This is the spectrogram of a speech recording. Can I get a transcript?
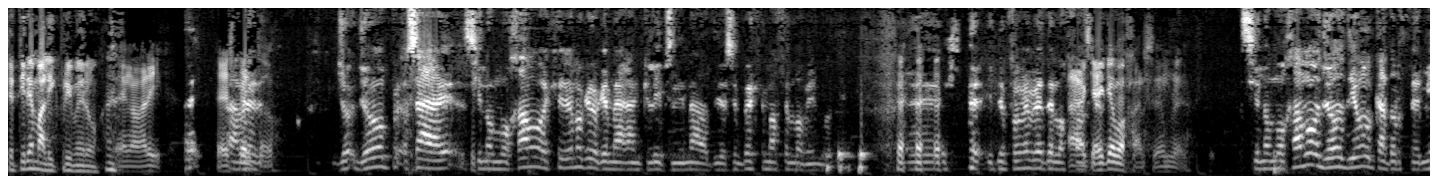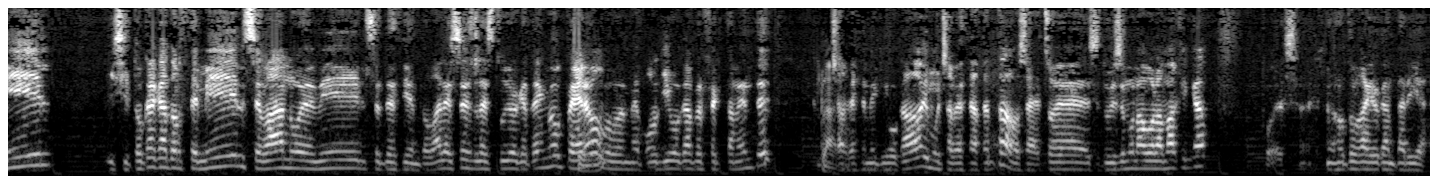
Que tire Malik primero. Venga, Malik, experto. Yo, yo, o sea, si nos mojamos, es que yo no creo que me hagan clips ni nada, tío. Siempre es que me hacen lo mismo, tío. Eh, y después me meten los Aquí pasos. hay que mojarse, hombre. Si nos mojamos, yo digo 14.000. Y si toca 14.000, se va a 9.700, ¿vale? Ese es el estudio que tengo, pero pues, me puedo equivocar perfectamente. Claro. Muchas veces me he equivocado y muchas veces he acertado. O sea, esto es, si tuviésemos una bola mágica, pues otro gallo cantaría.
